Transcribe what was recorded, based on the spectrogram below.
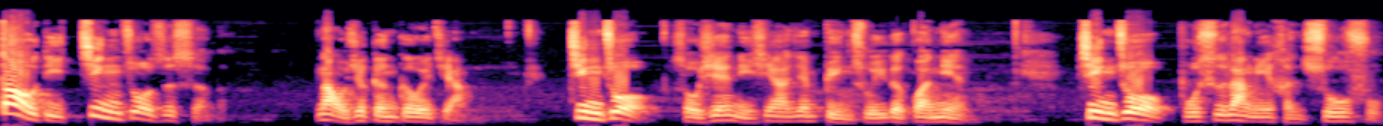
到底静坐是什么？那我就跟各位讲。静坐，首先你现在先摒除一个观念，静坐不是让你很舒服，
